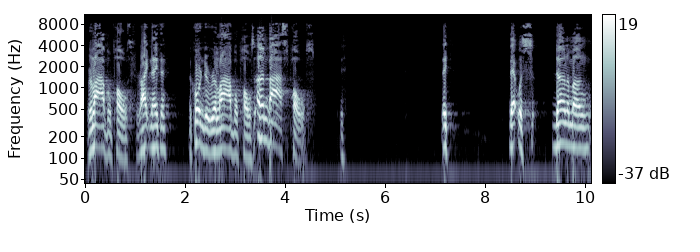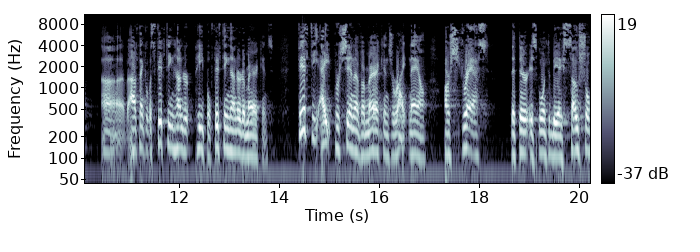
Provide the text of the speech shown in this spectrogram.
reliable polls, right Nathan? According to reliable polls, unbiased polls. They, that was done among, uh, I think it was 1500 people, 1500 Americans. 58% of Americans right now are stressed that there is going to be a social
